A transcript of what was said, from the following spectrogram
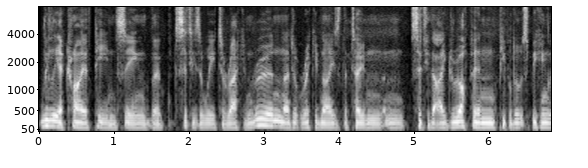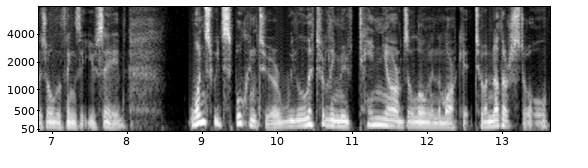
really a cry of pain, saying the city's away to rack and ruin. I don't recognise the town and city that I grew up in. People don't speak English, all the things that you said. Once we'd spoken to her, we literally moved 10 yards along in the market to another stall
